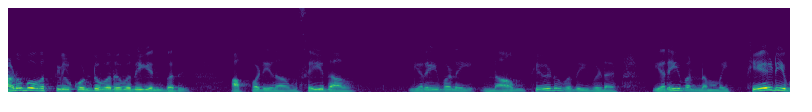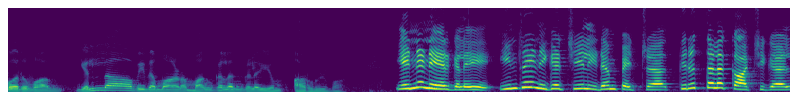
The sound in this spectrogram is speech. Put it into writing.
அனுபவத்தில் கொண்டு வருவது என்பது. அப்படி நாம் செய்தால் இறைவனை நாம் தேடுவதை விட இறைவன் நம்மை தேடி வருவான். எல்லா விதமான மங்களங்களையும் அருள்வான். என்ன நேர்களே இன்றைய நிகழ்ச்சியில் இடம்பெற்ற திருத்தல காட்சிகள்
